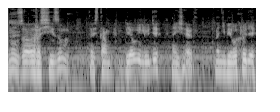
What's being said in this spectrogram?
Ну, за расизм. То есть там белые люди наезжают на небелых людей.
